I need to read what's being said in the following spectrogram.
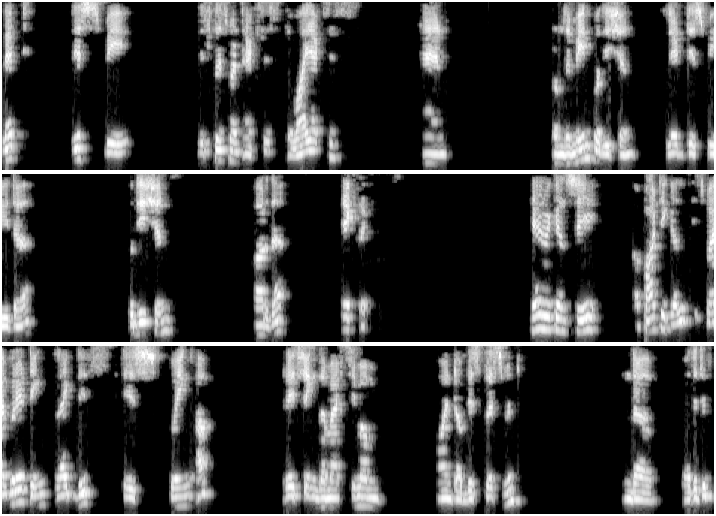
Let this be displacement axis, the y-axis, and from the main position, let this be the position or the x-axis. Here we can see a particle is vibrating like this. It is going up, reaching the maximum point of displacement in the positive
